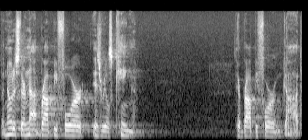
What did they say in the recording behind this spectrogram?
But notice they're not brought before Israel's king, they're brought before God.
